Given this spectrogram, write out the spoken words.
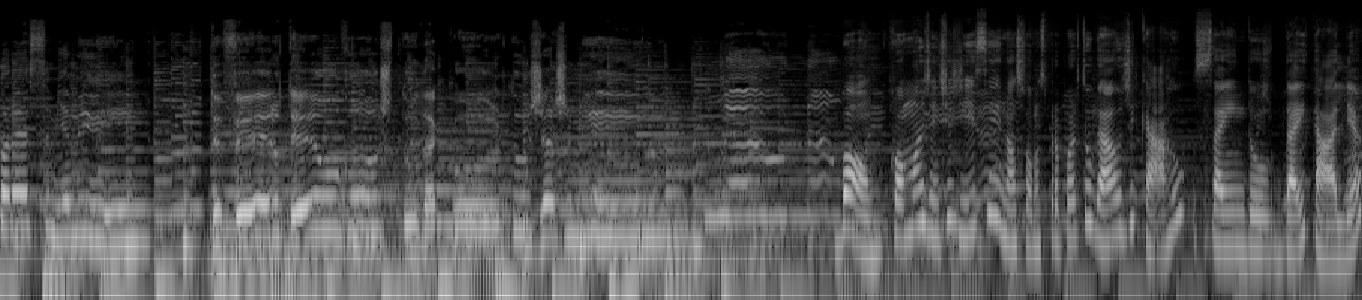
parece-me a mim, de ver o teu rosto da cor do jasmim. Bom, como a gente disse, nós fomos para Portugal de carro, saindo da Itália.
